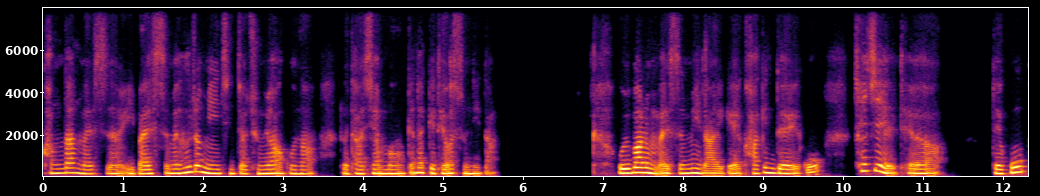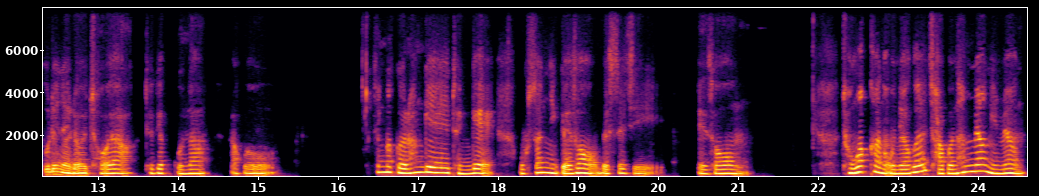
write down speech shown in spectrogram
강단 말씀, 이 말씀의 흐름이 진짜 중요하구나를 다시 한번 깨닫게 되었습니다. 올바른 말씀이 나에게 각인되고 체질되어야 되고 뿌리 내려져야 되겠구나 라고 생각을 한 게된게 목사님께서 메시지에서 정확한 언약을 잡은 한 명이면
